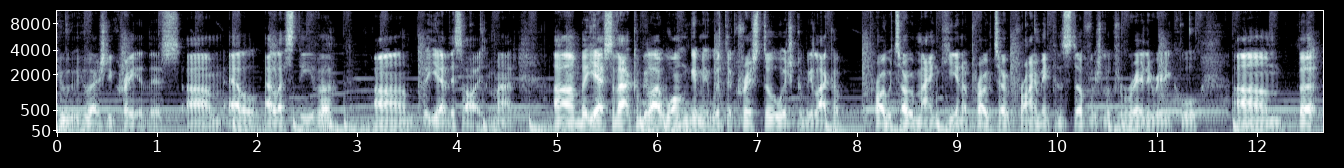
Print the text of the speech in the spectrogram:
who who actually created this? Um, L L Estiva. Um, but yeah, this art is mad. Um, but yeah, so that could be like one gimmick with the crystal, which could be like a proto Mankey and a proto Primeape and stuff, which looks really really cool. Um, but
